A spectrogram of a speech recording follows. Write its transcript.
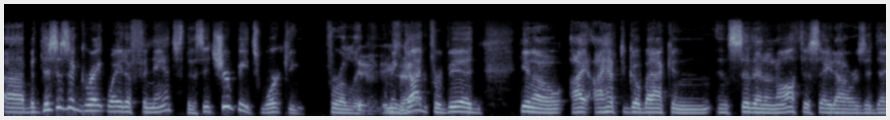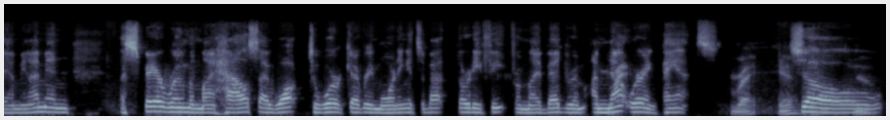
Uh, but this is a great way to finance this. It sure beats working for a living. I mean. God forbid, you know, I, I have to go back and, and sit in an office eight hours a day. I mean, I'm in a spare room in my house. I walk to work every morning. It's about 30 feet from my bedroom. I'm not wearing pants. right. Yeah. So,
